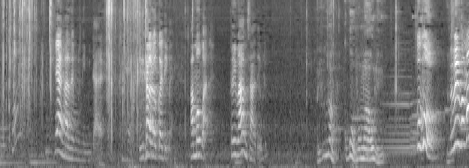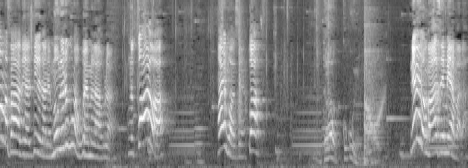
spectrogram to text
250မီလီမီတာတဲ့ဒီတစ်ခေါက်တော့ကွက်တိပဲဘာမဟုတ်ပါလဲဘယ်ဘာမစားသေးဘူးလေဘေဘီမကိုကိုမမဟုတ်လေကိုကိုဘယ်ဘယ်ဘာမှမစားရသေးတဲ့တည့်ရတာနဲ့မုံလေးတစ်ခုမှဝယ်မလာဘူးလားငါသွားတော့ငါ့ဘွားစင်သွားဒါကိုကိုရယ်နေ့တော့ငါအစင်းမရပါလား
